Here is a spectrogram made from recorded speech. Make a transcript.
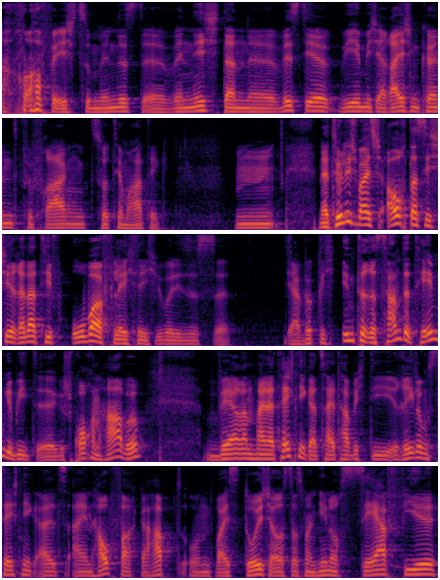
Hoffe ich zumindest. Äh, wenn nicht, dann äh, wisst ihr, wie ihr mich erreichen könnt für Fragen zur Thematik. Hm. Natürlich weiß ich auch, dass ich hier relativ oberflächlich über dieses äh, ja wirklich interessante Themengebiet gesprochen habe. Während meiner Technikerzeit habe ich die Regelungstechnik als ein Hauptfach gehabt und weiß durchaus, dass man hier noch sehr viel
